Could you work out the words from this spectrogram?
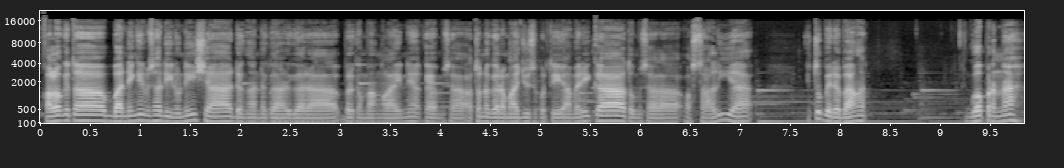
kalau kita bandingin misalnya di Indonesia dengan negara-negara berkembang lainnya kayak misalnya atau negara maju seperti Amerika atau misalnya Australia itu beda banget. Gue pernah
